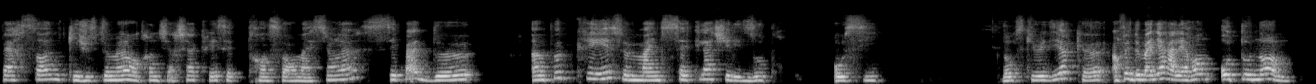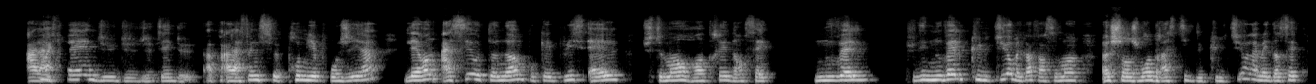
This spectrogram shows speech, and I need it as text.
personne qui est justement en train de chercher à créer cette transformation-là, c'est pas de un peu créer ce mindset-là chez les autres? Aussi? Donc, ce qui veut dire que, en fait, de manière à les rendre autonomes à la fin du, du, de, à la fin de ce premier projet-là, les rendre assez autonomes pour qu'elles puissent, elles, justement, rentrer dans cette nouvelle, je dis nouvelle culture, mais pas forcément un changement drastique de culture, là, mais dans cette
